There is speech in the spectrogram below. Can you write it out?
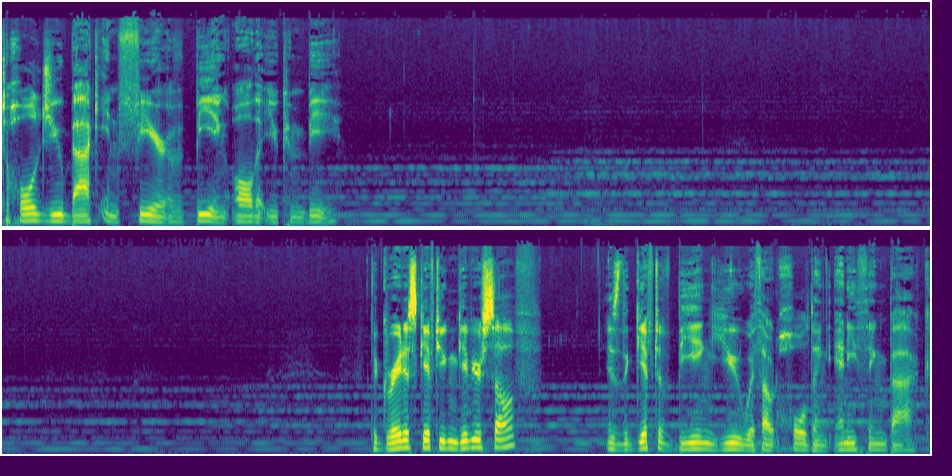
to hold you back in fear of being all that you can be. The greatest gift you can give yourself is the gift of being you without holding anything back.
